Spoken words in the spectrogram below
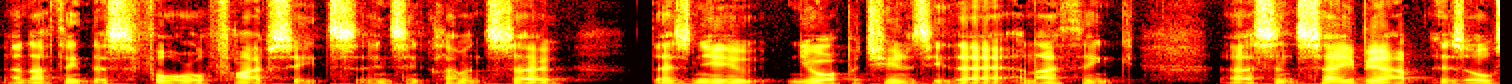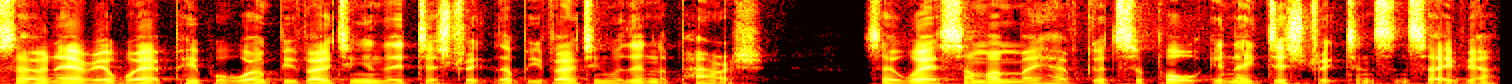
and I think there's four or five seats in St Clement's. So there's new new opportunity there, and I think uh, St Saviour is also an area where people won't be voting in their district; they'll be voting within the parish. So where someone may have good support in a district in St Saviour,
